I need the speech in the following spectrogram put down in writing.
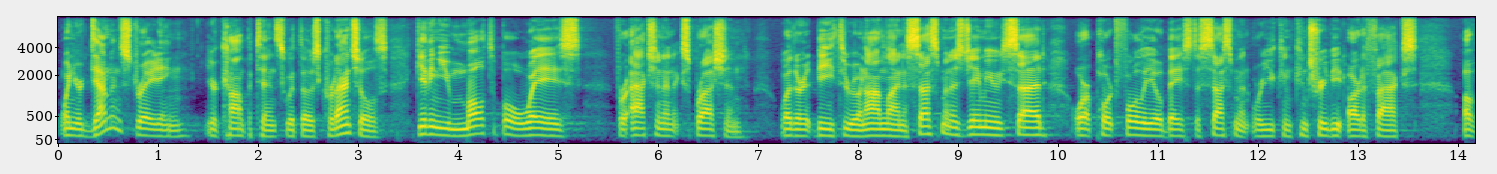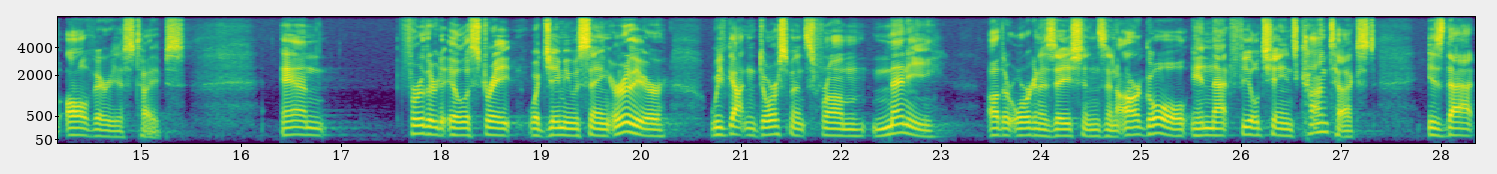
when you're demonstrating your competence with those credentials, giving you multiple ways for action and expression, whether it be through an online assessment, as Jamie said, or a portfolio-based assessment where you can contribute artifacts of all various types. And further to illustrate what Jamie was saying earlier, we've got endorsements from many other organizations, and our goal in that field change context is that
